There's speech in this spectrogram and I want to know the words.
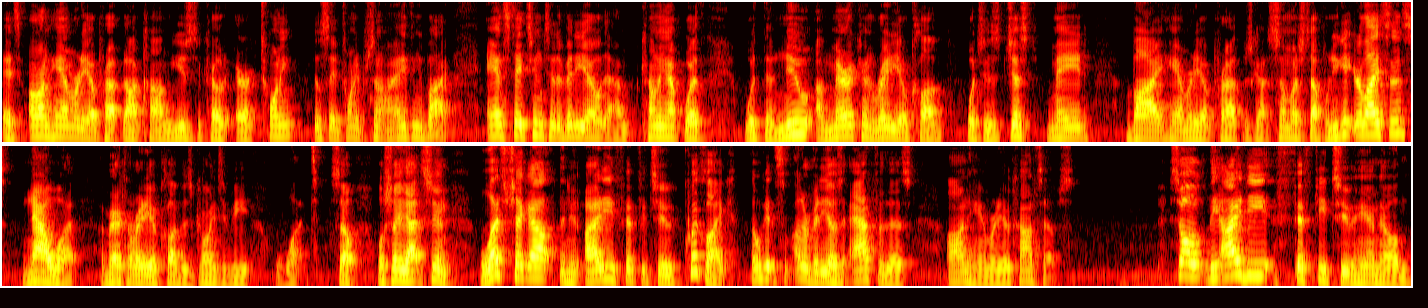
It's on hamradioprep.com. Use the code ERIC20. You'll save 20% on anything you buy. And stay tuned to the video that I'm coming up with with the new American Radio Club, which is just made by Ham Radio Prep. It's got so much stuff. When you get your license, now what? American Radio Club is going to be what? So we'll show you that soon. Let's check out the new ID52 Quick Look. Then we'll get some other videos after this on Ham Radio Concepts. So the ID52 handheld,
